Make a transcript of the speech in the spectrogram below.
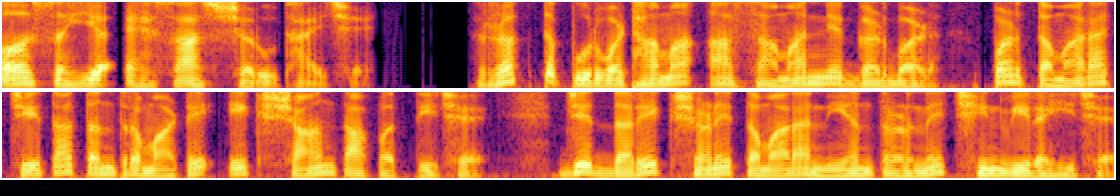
અસહ્ય અહેસાસ શરૂ થાય છે. રક્ત પુરવઠામાં આ સામાન્ય ગડબડ, પણ તમારા ચેતાતંત્ર માટે એક શાંત આપત્તિ છે, જે દરેક ક્ષણે તમારા નિયંત્રણને છીનવી રહી છે.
